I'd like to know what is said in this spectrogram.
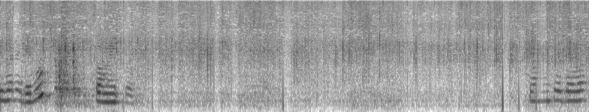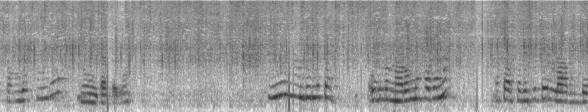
এবারে দেব টমেটো। টমেটো দেওয়ার সঙ্গে সঙ্গে নুনটা দেবো। নুন না দিলে তো ওগুলো নরমও হবে না তারপরে দুটো লাগবে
